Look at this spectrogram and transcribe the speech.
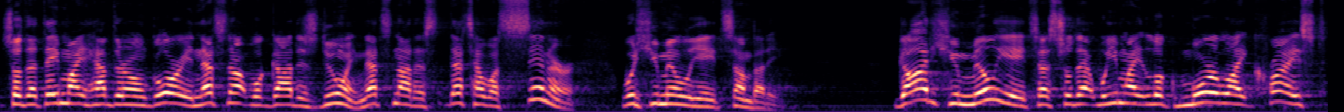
so that they might have their own glory. And that's not what God is doing. That's, not a, that's how a sinner would humiliate somebody. God humiliates us so that we might look more like Christ,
